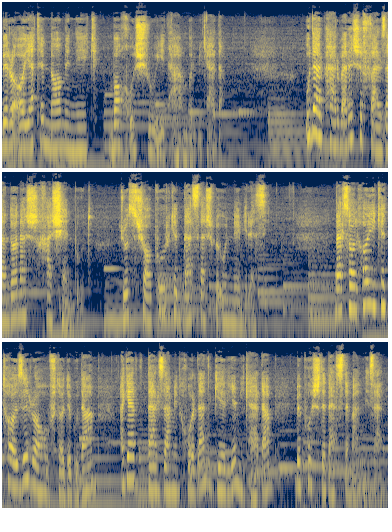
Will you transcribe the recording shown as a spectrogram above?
به رعایت نام نیک با خوشرویی تحمل می کردم. او در پرورش فرزندانش خشن بود جز شاپور که دستش به او نمی رسید. در سالهایی که تازه راه افتاده بودم اگر در زمین خوردن گریه می کردم به پشت دست من می زد.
